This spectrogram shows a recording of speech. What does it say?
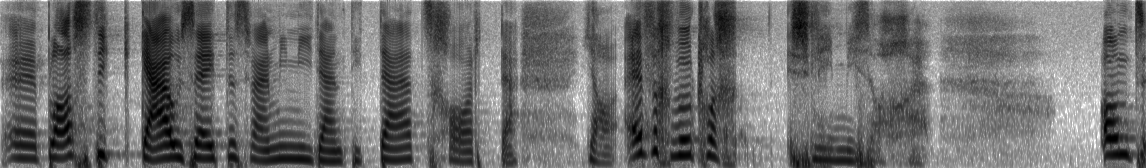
äh, Plastikgel sagt, das wäre meine Identitätskarte. Ja, einfach wirklich schlimme Sachen. Und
